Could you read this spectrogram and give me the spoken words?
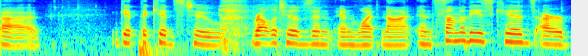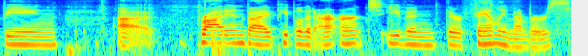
uh, get the kids to relatives and, and whatnot. And some of these kids are being uh, brought in by people that are, aren't even their family members,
